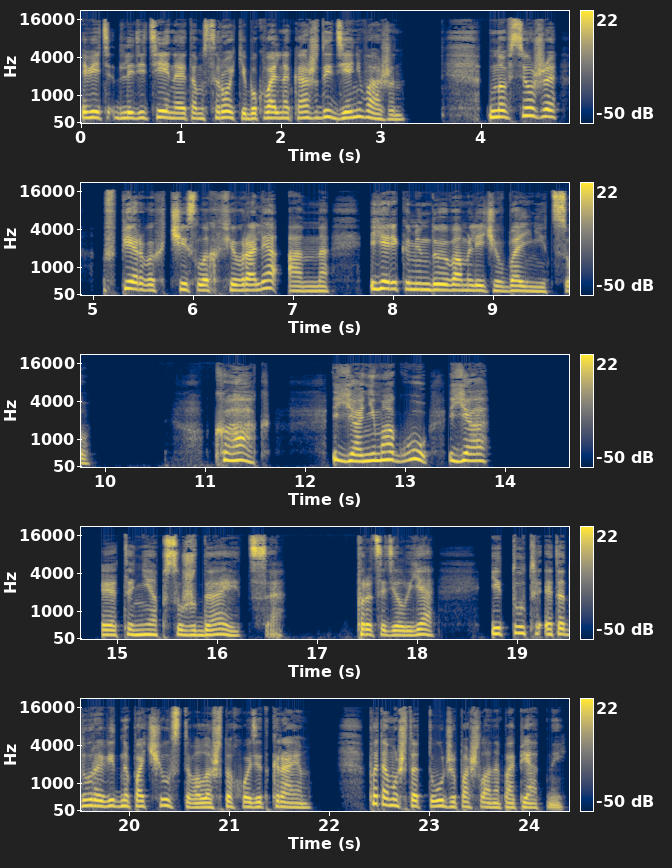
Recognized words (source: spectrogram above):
ведь для детей на этом сроке буквально каждый день важен. Но все же в первых числах февраля, Анна, я рекомендую вам лечь в больницу. «Как? Я не могу, я...» «Это не обсуждается», — процедил я, и тут эта дура, видно, почувствовала, что ходит краем, потому что тут же пошла на попятный.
